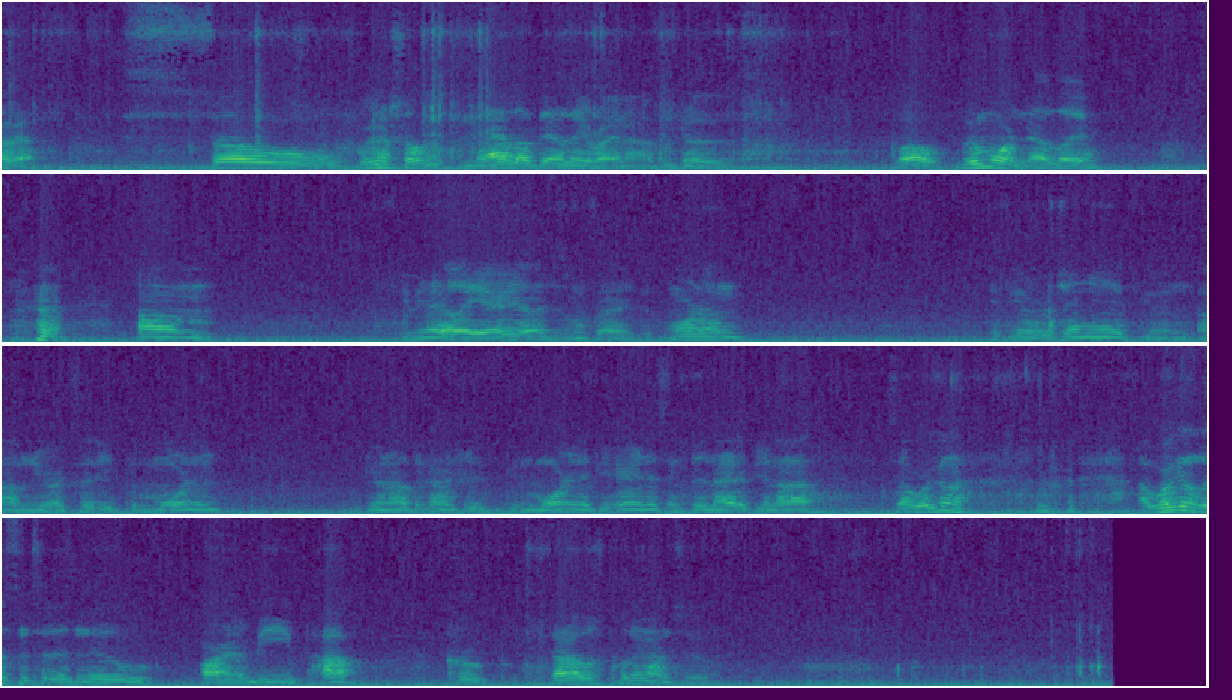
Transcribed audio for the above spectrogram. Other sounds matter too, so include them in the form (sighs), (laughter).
Okay. So we're gonna show Mad Love to LA right now because, well, good morning LA. (laughs) um, if you're in the LA area, I just want to say good morning. If you're in Virginia, if you're in um, New York City, good morning. If you're in other countries, good morning. If you're hearing this, and good night if you're not. So we're gonna (laughs) we're gonna listen to this new R&B pop group that I was put on to.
